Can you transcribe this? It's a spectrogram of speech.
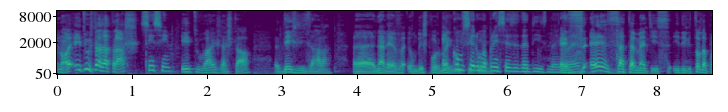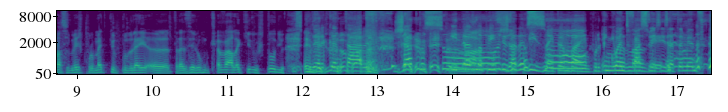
não é? E tu estás atrás Sim, sim. e tu vais, lá está, deslizar eh, na neve. É um desporto É como ser uma princesa da Disney, não É, é? é exatamente isso. E digo, toda a próxima vez prometo que eu poderei eh, trazer um cavalo aqui do estúdio. Se puder cantar, já passou. E traz uma princesa já da Disney também, porque enquanto faço é. isso, exatamente.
